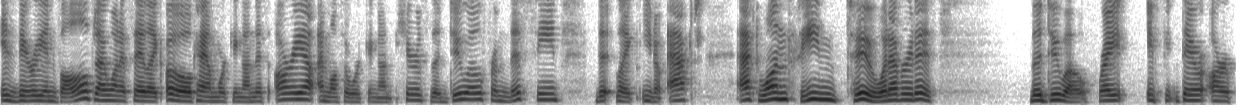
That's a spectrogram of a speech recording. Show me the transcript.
is very involved, I want to say, like, oh, okay, I'm working on this aria. I'm also working on, here's the duo from this scene, that, like, you know, act, act one, scene two, whatever it is. The duo, right? If there are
